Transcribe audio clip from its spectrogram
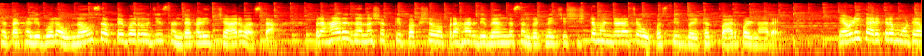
छताखाली बोलावून नऊ सप्टेंबर रोजी संध्याकाळी चार वाजता प्रहार जनशक्ती पक्ष व प्रहार दिव्यांग संघटनेची शिष्टमंडळाच्या उपस्थित बैठक पार पडणार आहे. यावेळी कार्यक्रम मोठ्या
